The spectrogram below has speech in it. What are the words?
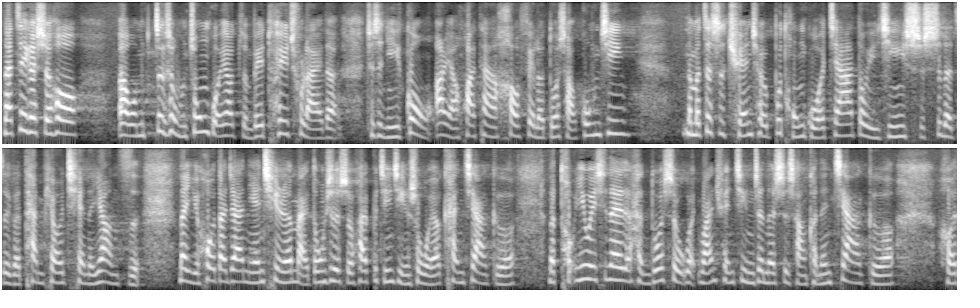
那这个时候啊，我们这是我们中国要准备推出来的，就是你一共二氧化碳耗费了多少公斤。那么这是全球不同国家都已经实施的这个碳标签的样子。那以后大家年轻人买东西的时候，还不仅仅说我要看价格，那同因为现在很多是完完全竞争的市场，可能价格和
